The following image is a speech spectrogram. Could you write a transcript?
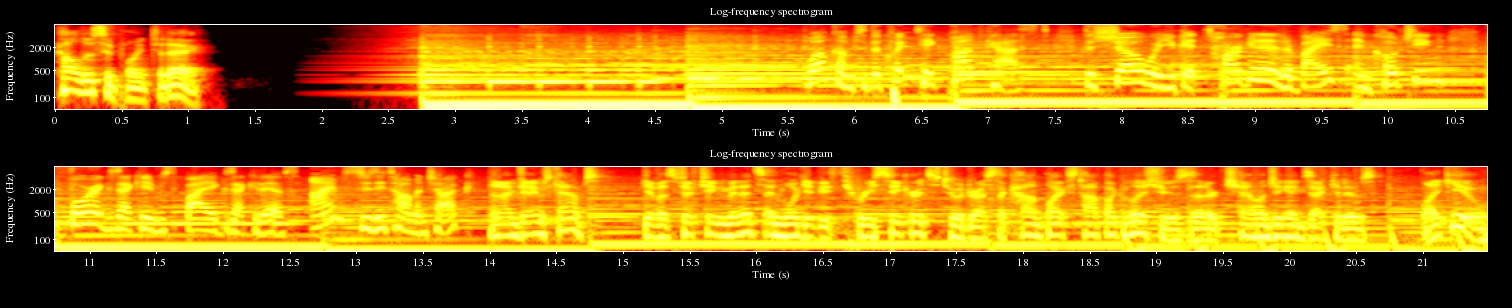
Call LucidPoint today. Welcome to the Quick Take Podcast, the show where you get targeted advice and coaching for executives by executives. I'm Susie Tomenchok. And I'm James Capps. Give us 15 minutes and we'll give you three secrets to address the complex topical issues that are challenging executives like you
